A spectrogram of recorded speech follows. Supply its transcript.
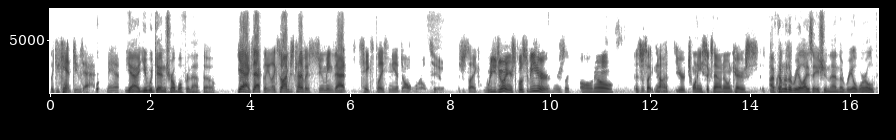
Like you can't do that, man. Yeah, you would get in trouble for that though. Yeah, exactly. Like so I'm just kind of assuming that takes place in the adult world too. It's just like, what are you doing? You're supposed to be here. And you're just like, oh no. It's just like, no, you're 26 now. No one cares. I've come to the realization that in the real world,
